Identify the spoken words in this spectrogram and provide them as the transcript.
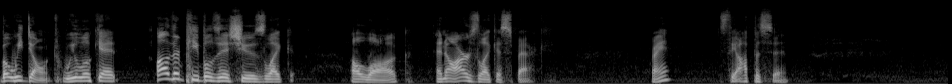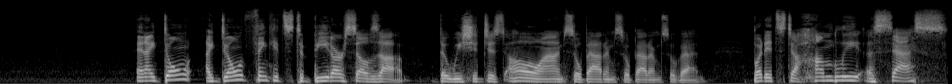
but we don't. We look at other people's issues like a log and ours like a speck. Right? It's the opposite. And I don't I don't think it's to beat ourselves up that we should just, oh, I'm so bad, I'm so bad, I'm so bad. But it's to humbly assess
